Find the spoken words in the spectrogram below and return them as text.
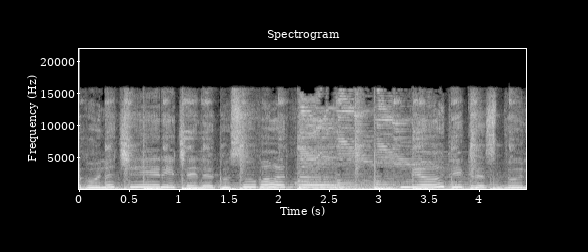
వారి చేరి చెలకు సువార్త వ్యాధిగ్రస్తులైన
